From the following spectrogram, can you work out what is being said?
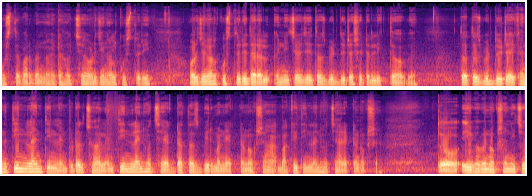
বুঝতে পারবেন না। এটা হচ্ছে অরিজিনাল কুস্তুরি। অরিজিনাল কুস্তুরি দ্বারা নিচের যে তসবির দুইটা, সেটা লিখতে হবে। তো তসবির দুইটা, এখানে তিন লাইন তিন লাইন টোটাল ছয় লাইন। তিন লাইন হচ্ছে একটা তসবির মানে একটা নকশা, বাকি তিন লাইন হচ্ছে আর একটা নকশা। তো এইভাবে নকশা নিচে,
